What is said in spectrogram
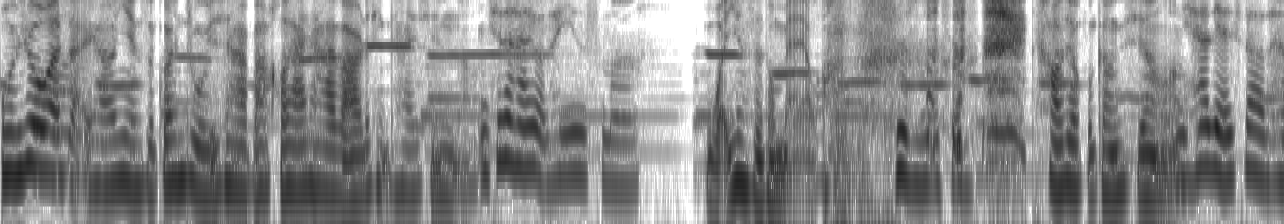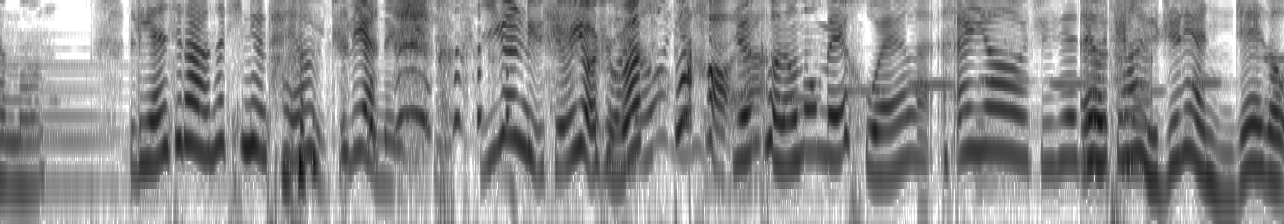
我说哇塞，然后 ins 关注一下吧。后来他还玩的挺开心的，你现在还有他 ins 吗？我 ins 都没了，好久不更新了你。还联系到他吗？联系到让他听听《太阳与之恋》那一期，一个人旅行有什么多好呀？人可能都没回来。哎呦，直接就哎呦，《太阳与之恋》，你这个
